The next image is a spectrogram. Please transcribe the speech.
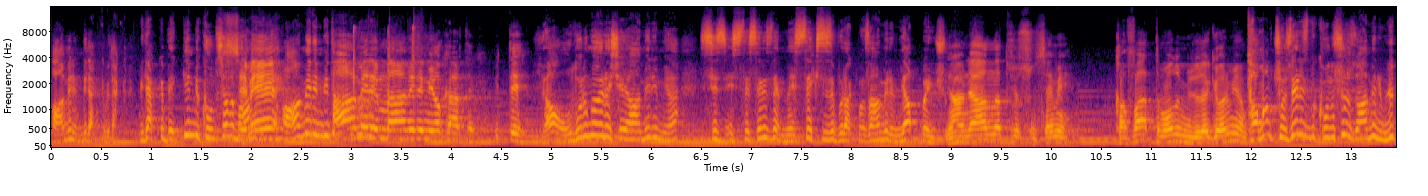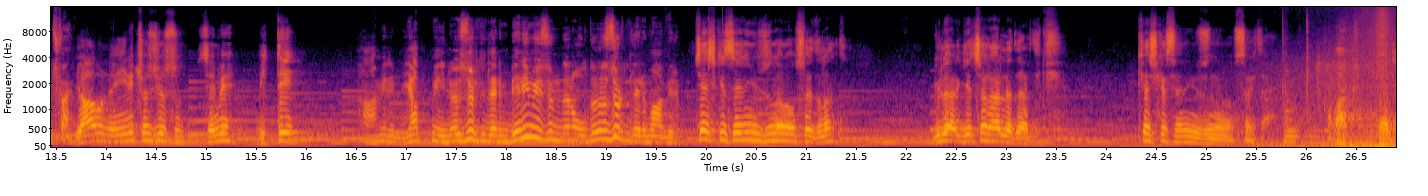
Amirim bir dakika, bir dakika. Bir dakika bekleyin bir konuşalım. Semih! Amirim, amirim bir dakika. Amirim amirim yok artık. Bitti. Ya olur mu öyle şey amirim ya? Siz isteseniz de meslek sizi bırakmaz amirim. Yapmayın şunu. Ya ne anlatıyorsun Semih? Kafa attım oğlum müdüre görmüyor musun? Tamam çözeriz bir konuşuruz amirim lütfen. Yahu neyini çözüyorsun Semih? Bitti. Amirim yapmayın özür dilerim. Benim yüzümden oldu özür dilerim amirim. Keşke senin yüzünden olsaydı lan. Güler geçer hallederdik. Keşke senin yüzünden olsaydı. Amirim. Hadi.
